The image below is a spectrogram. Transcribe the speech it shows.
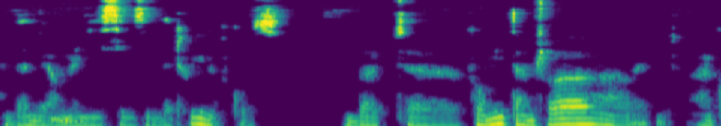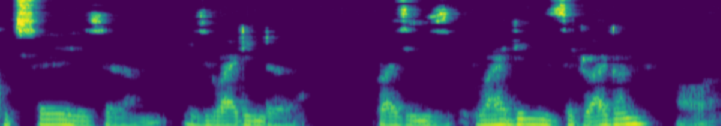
And then there are many things in between, of course. But uh, for me, tantra, uh, I could say, is um, is riding the rising, riding the dragon, or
